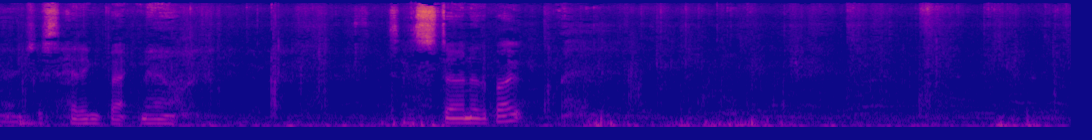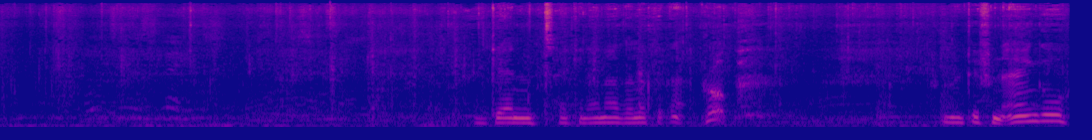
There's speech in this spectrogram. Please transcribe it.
And just heading back now to the stern of the boat. Again, taking another look at that prop from a different angle.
